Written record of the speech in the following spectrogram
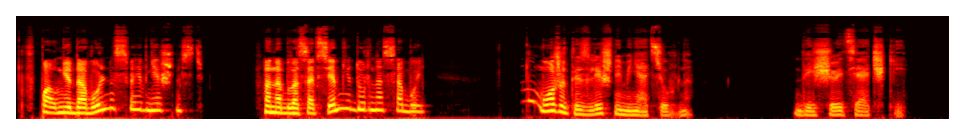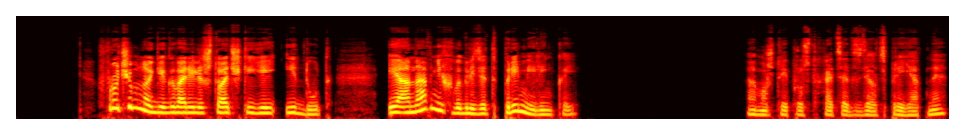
вполне довольна своей внешностью. Она была совсем не дурна собой. Ну, может, излишне миниатюрна. Да еще эти очки. Впрочем, многие говорили, что очки ей идут, и она в них выглядит примиленькой. А может, ей просто хотят сделать приятное,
